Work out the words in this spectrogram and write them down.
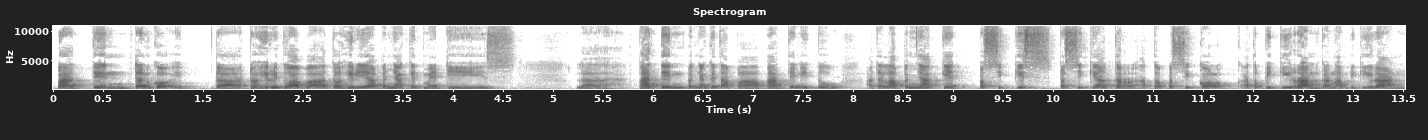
batin dan goib. Nah, dohir itu apa? Dohir ya penyakit medis. Lah batin penyakit apa? Batin itu adalah penyakit psikis psikiater atau psikolog atau pikiran karena pikiran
